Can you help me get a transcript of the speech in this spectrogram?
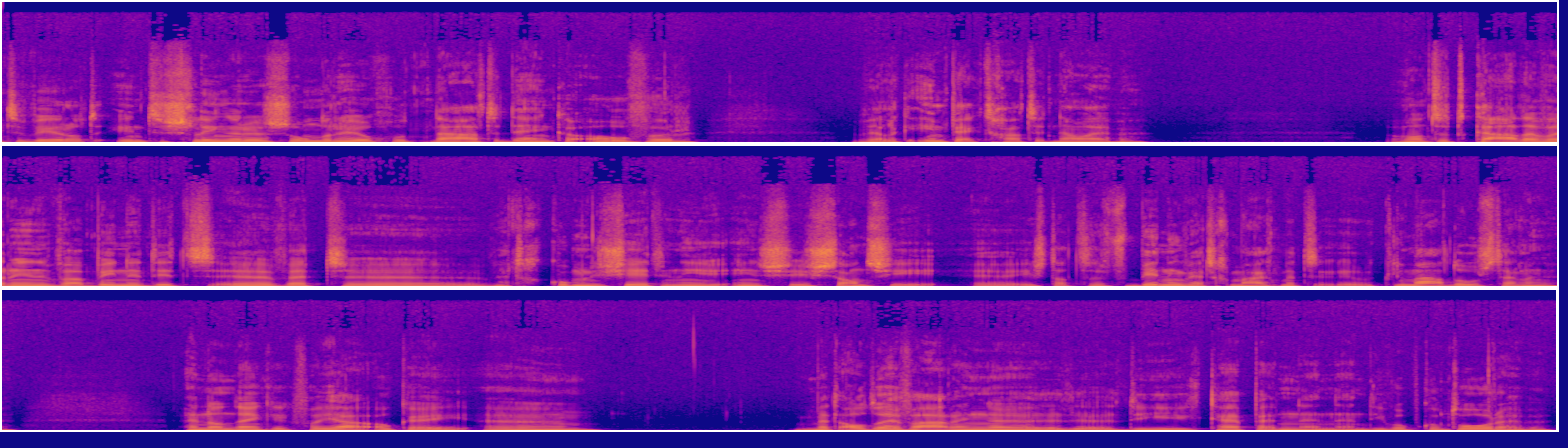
de wereld in te slingeren zonder heel goed na te denken over welke impact gaat dit nou hebben. Want het kader waarin, waarbinnen dit uh, werd, uh, werd gecommuniceerd in eerste instantie, uh, is dat de verbinding werd gemaakt met klimaatdoelstellingen. En dan denk ik van ja, oké, ehm, met al de ervaring die ik heb en, en, en, die we op kantoor hebben,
